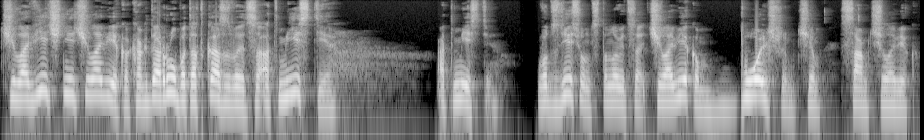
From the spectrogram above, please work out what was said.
Человечнее человека когда робот отказывается от мести от мести вот здесь он становится человеком большим чем сам человек.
